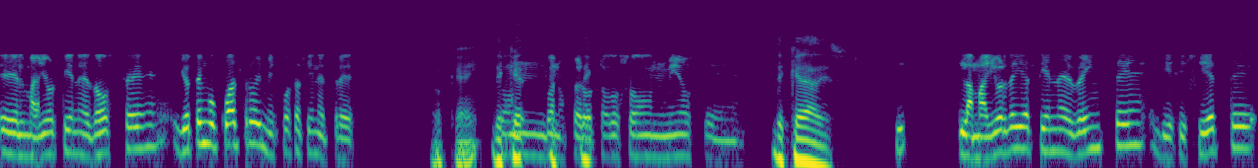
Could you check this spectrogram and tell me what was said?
El mayor tiene 12, yo tengo cuatro y mi esposa tiene tres. Ok. ¿De qué, bueno, pero todos son míos. De, ¿De qué edades? La mayor de ella tiene 20, 17,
